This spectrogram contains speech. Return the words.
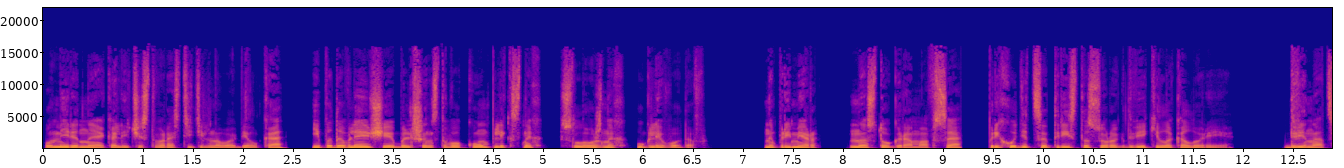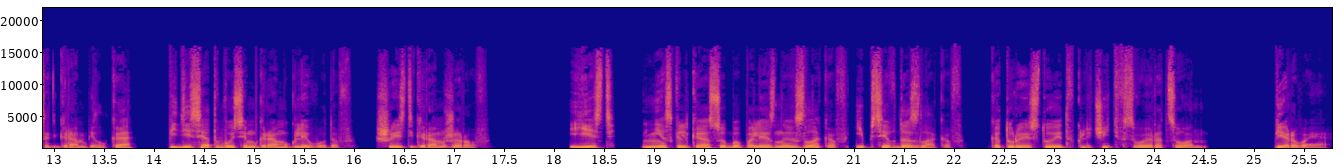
умеренное количество растительного белка и подавляющее большинство комплексных, сложных углеводов. Например, на 100 грамм овса приходится 342 килокалории, 12 грамм белка, 58 грамм углеводов, 6 грамм жиров. Есть несколько особо полезных злаков и псевдозлаков, которые стоит включить в свой рацион. Первое.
